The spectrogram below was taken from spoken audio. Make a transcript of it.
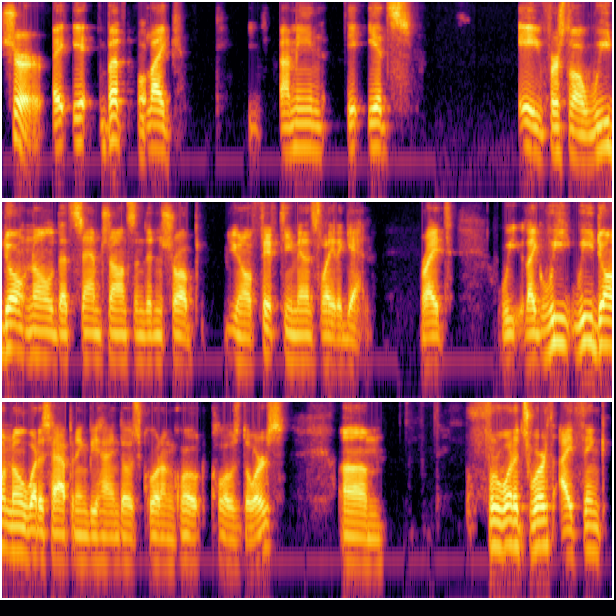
Sure, I- it, but Well- like, I mean, it, it's a first of all, we don't know that Sam Johnson didn't show up, you know, 15 minutes late again, right? We like we we don't know what is happening behind those quote unquote closed doors. Um, for what it's worth, I think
